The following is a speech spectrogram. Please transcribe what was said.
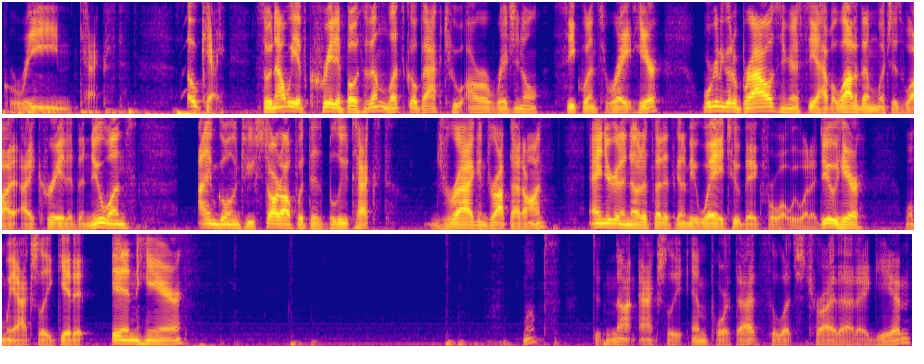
green text. Okay, so now we have created both of them. Let's go back to our original sequence right here. We're going to go to browse. and You're to see I have a lot of them, which is why I created the new ones. I'm going to start off with this blue text, drag and drop that on. And you're going to notice that it's going to be way too big for what we want to do here when we actually get it in here. Whoops, did not actually import that, so let's try that again.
